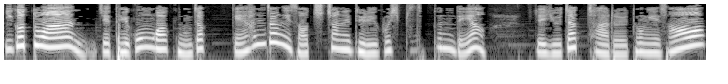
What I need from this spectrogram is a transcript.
이것 또한 이제 대공과 공작 에 한정해서 추천을 드리고 싶은데요. 이제 유자차를 통해서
